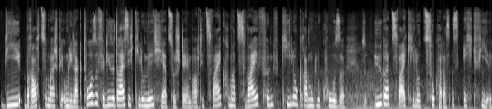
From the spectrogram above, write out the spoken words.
die braucht zum Beispiel, um die Laktose für diese 30 Kilo Milch herzustellen, braucht die 2,25 Kilogramm Glucose, also über 2 Kilo Zucker, das ist echt viel.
